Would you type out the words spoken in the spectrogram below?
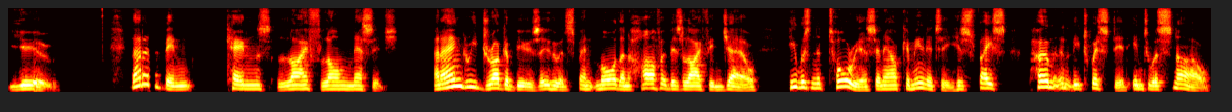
you. That had been Ken's lifelong message. An angry drug abuser who had spent more than half of his life in jail, he was notorious in our community, his face permanently twisted into a snarl.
